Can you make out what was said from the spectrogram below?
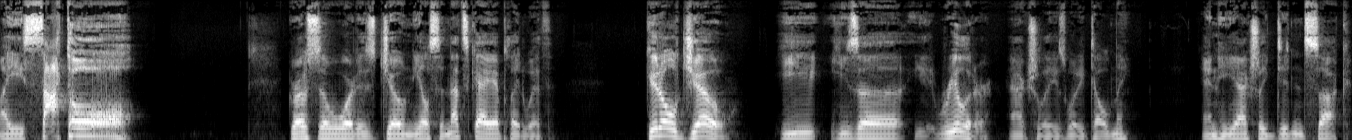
Maisato. Gross award is Joe Nielsen. That's the guy I played with. Good old Joe. He he's a realtor, actually, is what he told me. And he actually didn't suck.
